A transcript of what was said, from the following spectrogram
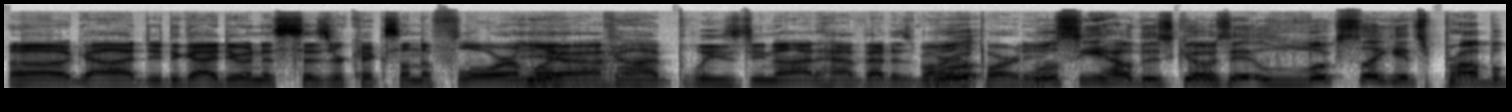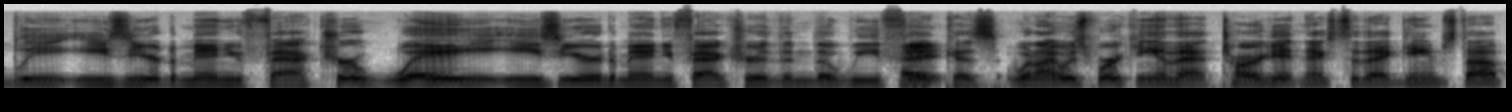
Oh god, dude, the guy doing the scissor kicks on the floor. I'm Yeah. like, God, please do not have that as Mario we'll, Party. We'll see how this goes. It looks like it's probably easier to manufacture, way easier to manufacture than the Wii Fit. Hey. Because when I was working in that Target next to that GameStop,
